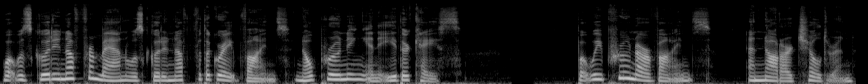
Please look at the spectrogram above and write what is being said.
What was good enough for man was good enough for the grapevines, no pruning in either case. But we prune our vines, and not our children.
